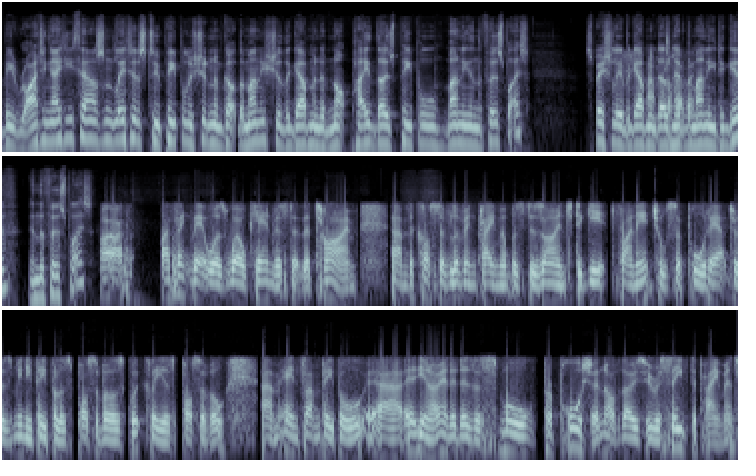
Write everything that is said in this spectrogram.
be writing 80,000 letters to people who shouldn't have got the money? Should the government have not paid those people money in the first place? Especially if the government doesn't have the money to give in the first place? I, I think that was well canvassed at the time. Um, the cost of living payment was designed to get financial support out to as many people as possible, as quickly as possible. Um, and some people, uh, you know, and it is a small proportion of those who received the payment,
